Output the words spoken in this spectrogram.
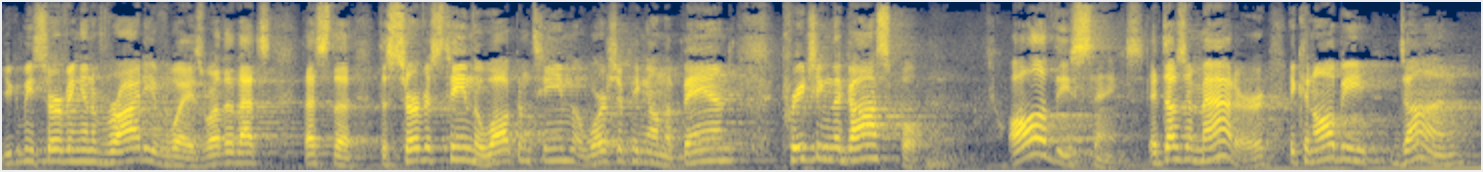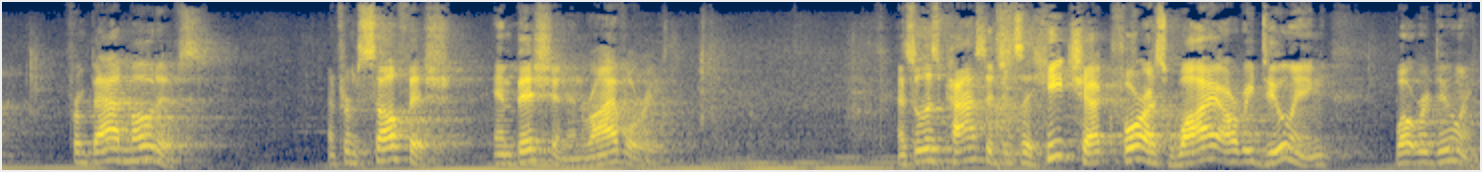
You can be serving in a variety of ways, whether that's, that's the, the service team, the welcome team, worshiping on the band, preaching the gospel. All of these things. It doesn't matter. It can all be done from bad motives and from selfish ambition and rivalry. And so this passage, it's a heat check for us. Why are we doing what we're doing?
